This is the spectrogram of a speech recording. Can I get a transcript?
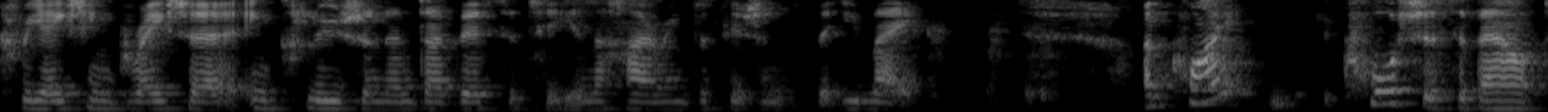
creating greater inclusion and diversity in the hiring decisions that you make. I'm quite cautious about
